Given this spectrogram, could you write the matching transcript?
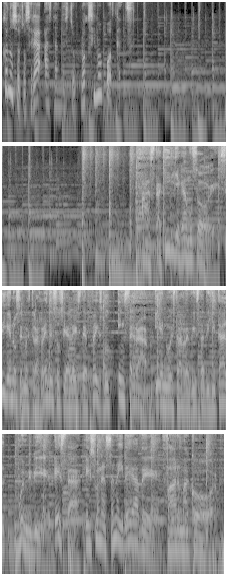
Con nosotros será hasta nuestro próximo podcast. Hasta aquí llegamos hoy. Síguenos en nuestras redes sociales de Facebook, Instagram y en nuestra revista digital Buen Vivir. Esta es una sana idea de Farmacor.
